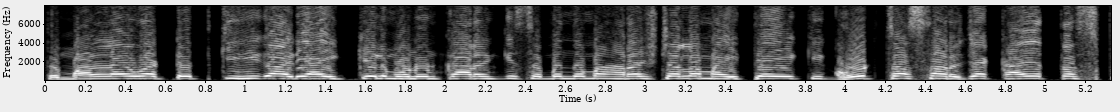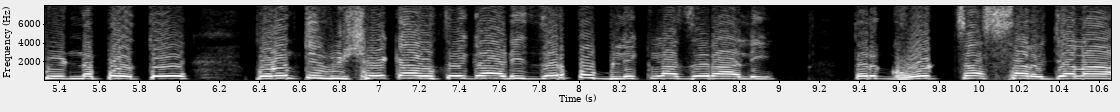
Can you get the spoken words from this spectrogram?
तर मला नाही वाटत की ही गाडी ऐकेल म्हणून कारण की संबंध महाराष्ट्राला माहिती आहे की घोटचा सर्जा काय आता स्पीडनं पळतोय. परंतु विषय काय होतोय गाडी जर पब्लिकला जर आली तर घोटचा सर्जाला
